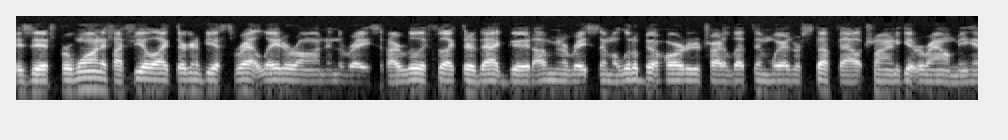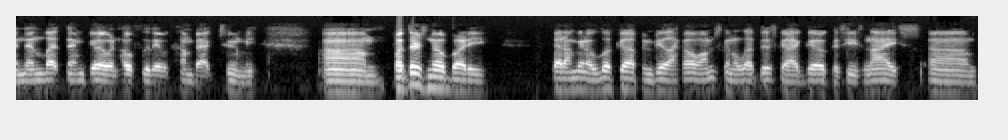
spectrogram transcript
is if, for one, if I feel like they're gonna be a threat later on in the race. If I really feel like they're that good, I'm gonna race them a little bit harder to try to let them wear their stuff out, trying to get around me, and then let them go, and hopefully they would come back to me. Um, but there's nobody that I'm going to look up and be like, oh, I'm just going to let this guy go because he's nice. Um,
